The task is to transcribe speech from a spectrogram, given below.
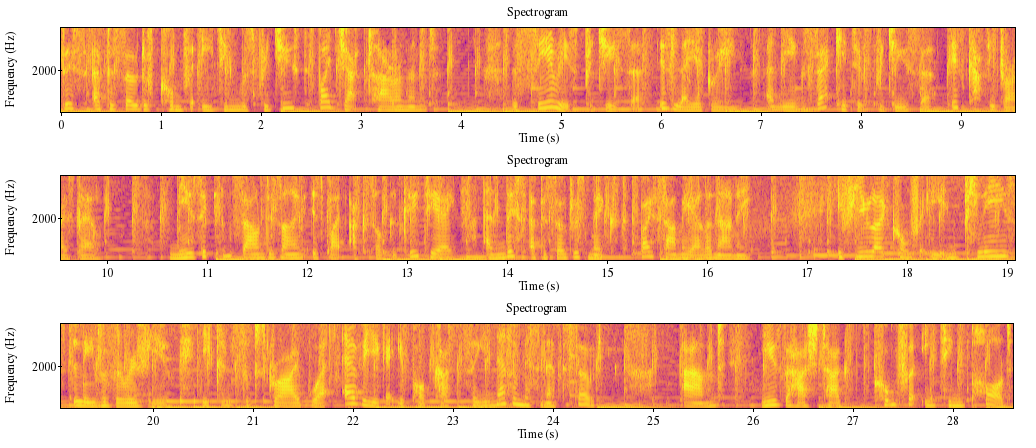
This episode of Comfort Eating was produced by Jack Claramond. The series producer is Leah Green, and the executive producer is Kathy Drysdale. Music and sound design is by Axel Kacoutié, and this episode was mixed by Sami Elanani. If you like comfort eating, please leave us a review. You can subscribe wherever you get your podcasts so you never miss an episode. And use the hashtag Comfort Eating Pod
